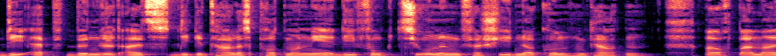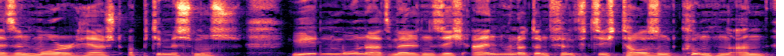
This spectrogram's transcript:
Die App bündelt als digitales Portemonnaie die Funktionen verschiedener Kundenkarten. Auch bei Miles More herrscht Optimismus. Jeden Monat melden sich 150.000 Kunden an.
